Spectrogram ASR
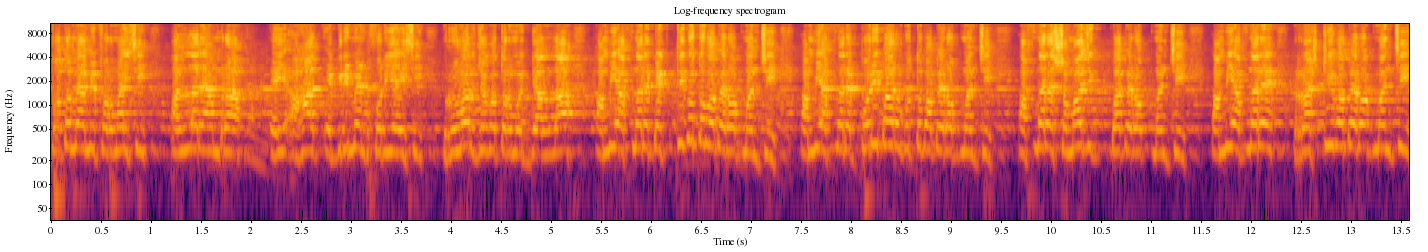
প্রথমে আমি ফরমাইছি, আল্লাহরে আমরা এই আহাত এগ্রিমেন্ট করিয়াইছি, রুহর জগতের মধ্যে আল্লাহ, আমি আপনারে ব্যক্তিগতভাবে রব মানছি, আমি আপনারে পরিবারগতভাবে রব মানছি, আপনারে সামাজিকভাবে রব মানছি, আমি আপনারে রাষ্ট্রীয়ভাবে রব মানছি,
